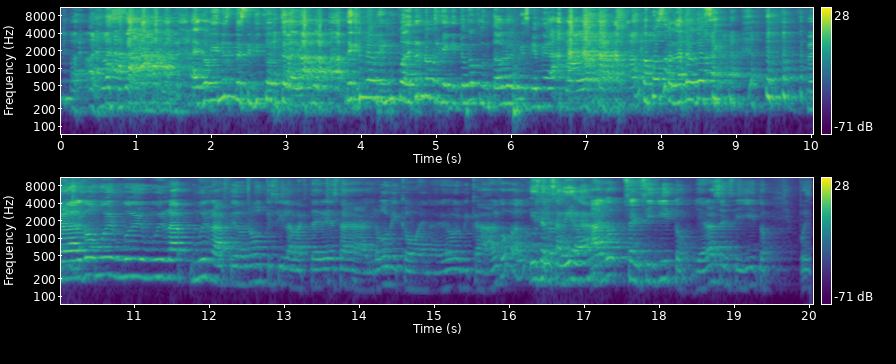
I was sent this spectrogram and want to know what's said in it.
Algo bien específico, doctora, dijo, déjeme abrir mi cuaderno porque aquí tengo apuntado lo del mis GMA. Vamos a hablar algo así. Pero algo muy, muy, muy, rap, muy rápido, ¿no? Que si la bacteria es aeróbica o anaeróbica, algo, algo. Y se lo sabía, ¿verdad? Algo sencillito, y era sencillito. Pues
